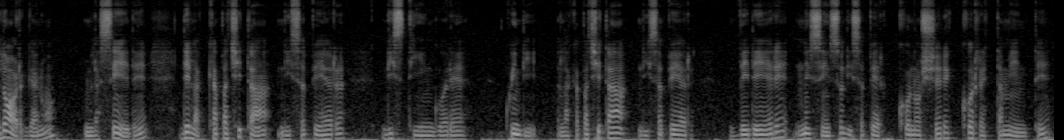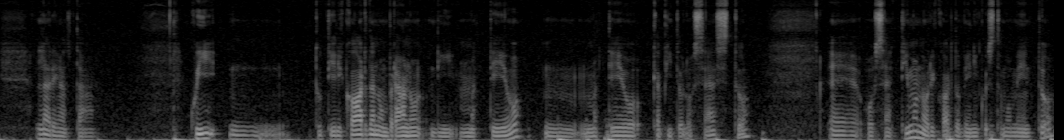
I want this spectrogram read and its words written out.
l'organo, la sede della capacità di saper distinguere, quindi la capacità di saper vedere nel senso di saper conoscere correttamente la realtà. Qui mh, tutti ricordano un brano di Matteo, Matteo capitolo sesto eh, o settimo, non ricordo bene in questo momento,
